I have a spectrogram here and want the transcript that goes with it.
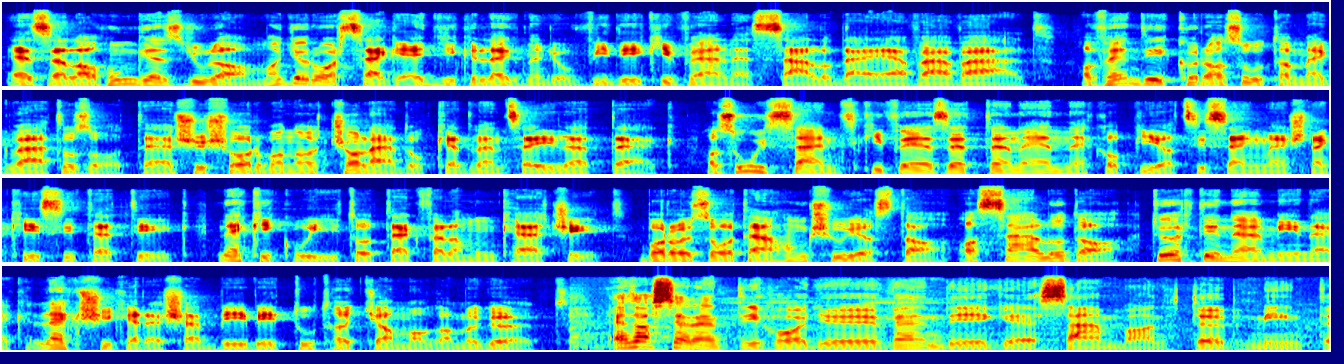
Ezzel a Hunges Gyula Magyarország egyik legnagyobb vidéki wellness szállodájává vált. A vendégkör azóta megváltozott, elsősorban a családok kedvencei lettek. Az új szányt kifejezetten ennek a piaci szegmensnek készítették, nekik újították fel a munkácsit. Boros Zoltán hangsúlyozta, a szálloda történelmének legsikeresebb évét tudhatja maga mögött. Ez azt jelenti, hogy vendég számban több mint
